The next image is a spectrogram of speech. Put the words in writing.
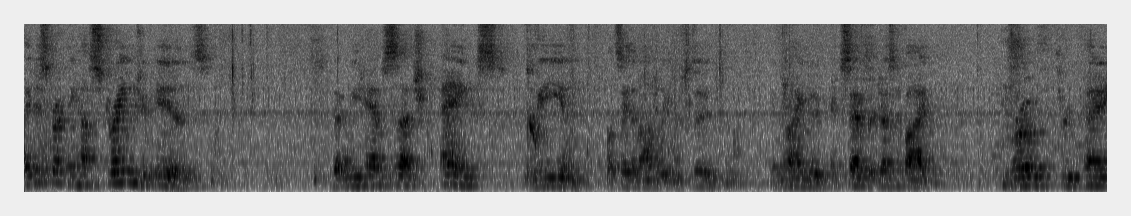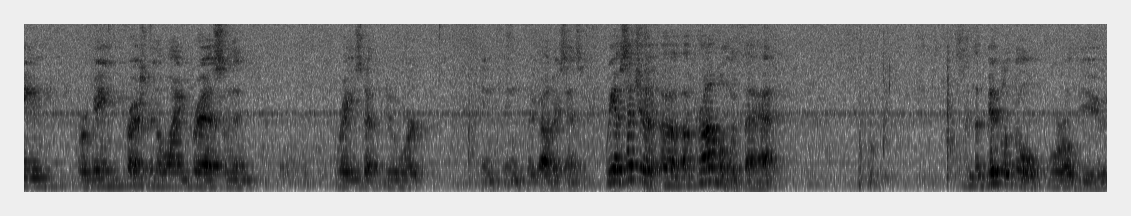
It just struck me how strange it is that we have such angst, we and, let's say, the non-believers too, in trying to accept or justify growth through pain or being crushed in the wine press and then raised up to do work in, in the godly sense. We have such a, a, a problem with that, with the biblical worldview,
